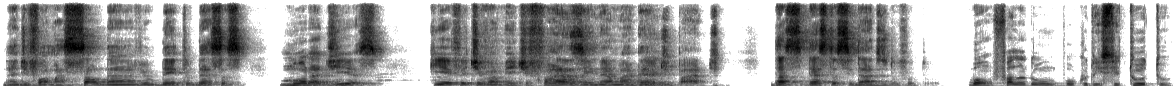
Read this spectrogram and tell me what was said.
né, de forma saudável dentro dessas moradias que efetivamente fazem né, uma grande parte das, destas cidades do futuro. Bom, falando um pouco do Instituto,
